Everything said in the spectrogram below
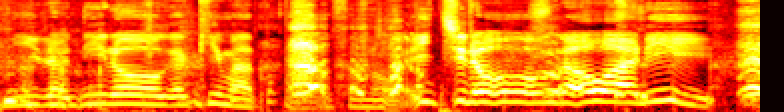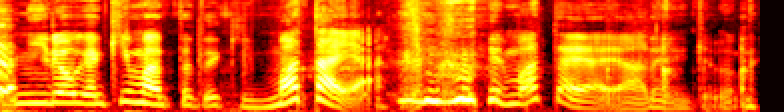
二浪二浪が決まった。その一浪が終わり二浪が決まった時またや。またややあれへんけどね。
